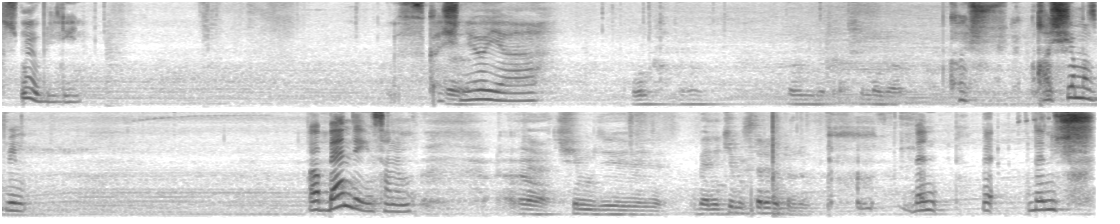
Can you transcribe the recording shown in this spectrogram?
Kızmıyor bildiğin. Üf, kaşınıyor ya. Kamera. Kaşımadan. Kaş, kaşıyamaz benim. Bak ben de insanım. Evet şimdi ben iki müşteri götürdüm. Ben ben, ben üç.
